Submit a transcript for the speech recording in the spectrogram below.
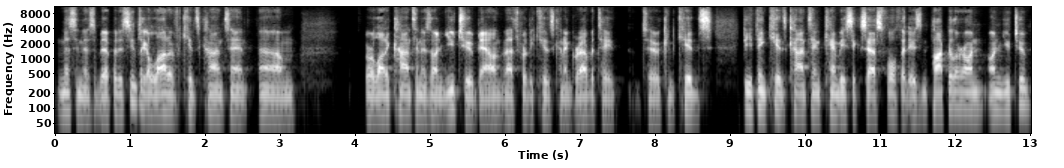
missing this a bit. But it seems like a lot of kids' content, um, or a lot of content, is on YouTube now. And that's where the kids kind of gravitate to. Can kids? Do you think kids' content can be successful if it isn't popular on on YouTube?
